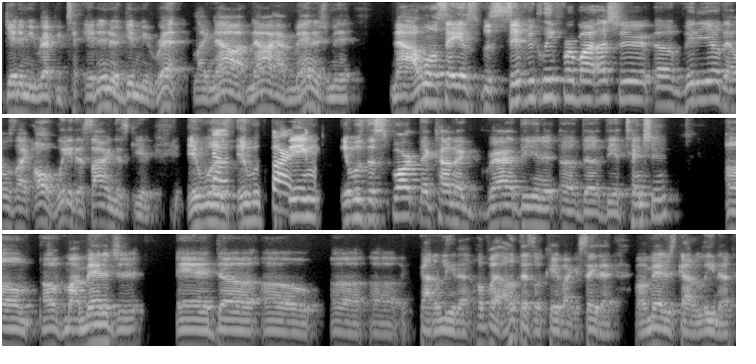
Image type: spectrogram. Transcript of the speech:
getting me reputation it ended up getting me rep. Like now now i have management now I won't say it specifically for my Usher uh, video that was like, oh, we need to sign this kid. It was, was it was spark. thing. It was the spark that kind of grabbed the uh, the the attention um, of my manager, and uh, uh, uh, uh, Catalina. Hope I, I, hope that's okay if I can say that. My manager's Catalina,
